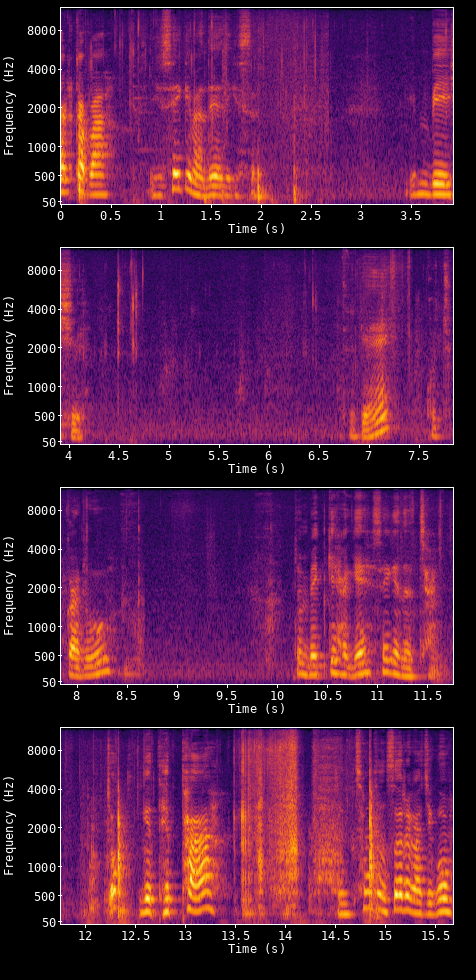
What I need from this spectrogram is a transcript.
짤까봐 이 세 개만 넣어야 되겠어. 이 매실. 두 개, 고춧가루. 좀 맵게 하게. 세 개 넣자. 쪽 이게 대파. 좀 청청 썰어가지고.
